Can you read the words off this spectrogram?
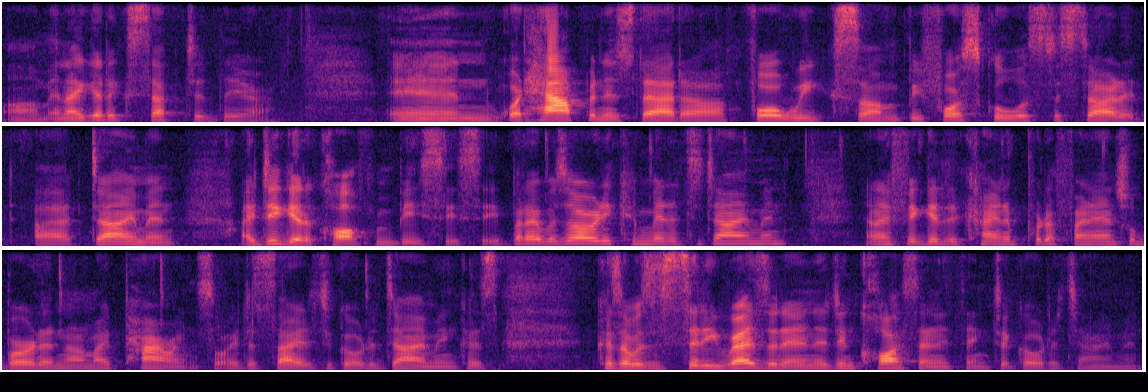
um, and I got accepted there. And what happened is that uh, four weeks um, before school was to start at uh, Diman, I did get a call from BCC, but I was already committed to Diman, and I figured it kind of put a financial burden on my parents, so I decided to go to Diman because because I was a city resident, it didn't cost anything to go to Diman.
